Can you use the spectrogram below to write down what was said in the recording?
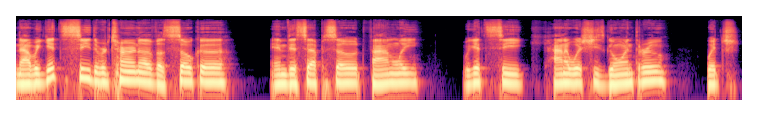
Now we get to see the return of Ahsoka in this episode. Finally, we get to see kind of what she's going through, which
